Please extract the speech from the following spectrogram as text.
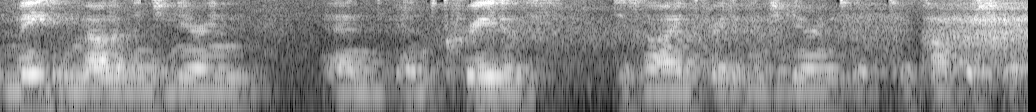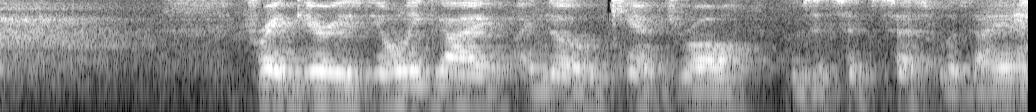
amazing amount of engineering and, and creative design, creative engineering to, to accomplish it. Frank Gehry is the only guy I know who can't draw, who's as successful as I am.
